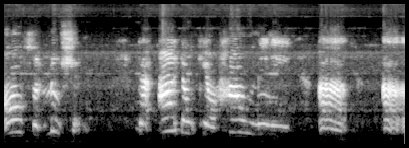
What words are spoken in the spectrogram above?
all solution, that I don't care how many uh, uh,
